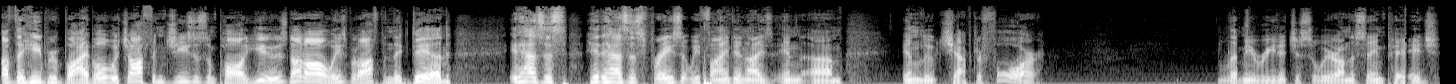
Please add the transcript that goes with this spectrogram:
of the Hebrew Bible, which often Jesus and Paul used, not always, but often they did, it has this, it has this phrase that we find in, in, um, in Luke chapter 4. Let me read it just so we're on the same page.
